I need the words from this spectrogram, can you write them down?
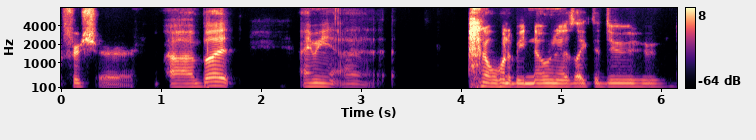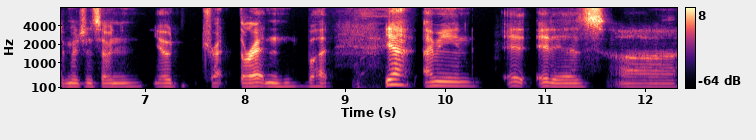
for sure. Uh, but I mean, uh, I don't want to be known as like the dude who Dimension Seven yo thre- threatened, but yeah, I mean, it it is uh,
